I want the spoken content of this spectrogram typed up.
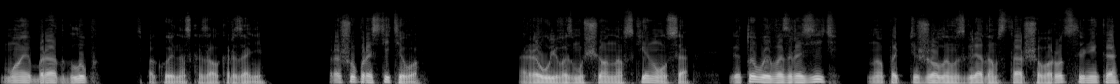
«Мой брат глуп», — спокойно сказал Карзани. «Прошу простить его, Рауль возмущенно вскинулся, готовый возразить, но под тяжелым взглядом старшего родственника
